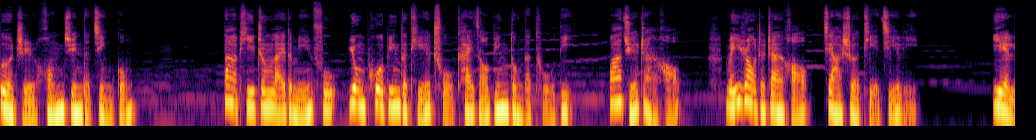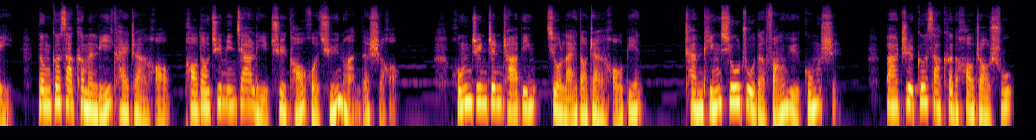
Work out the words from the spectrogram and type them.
遏制红军的进攻。大批征来的民夫用破冰的铁杵开凿冰冻的土地。挖掘战壕，围绕着战壕架设铁蒺藜。夜里，等哥萨克们离开战壕，跑到居民家里去烤火取暖的时候，红军侦察兵就来到战壕边，铲平修筑的防御工事，把致哥萨克的号召书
